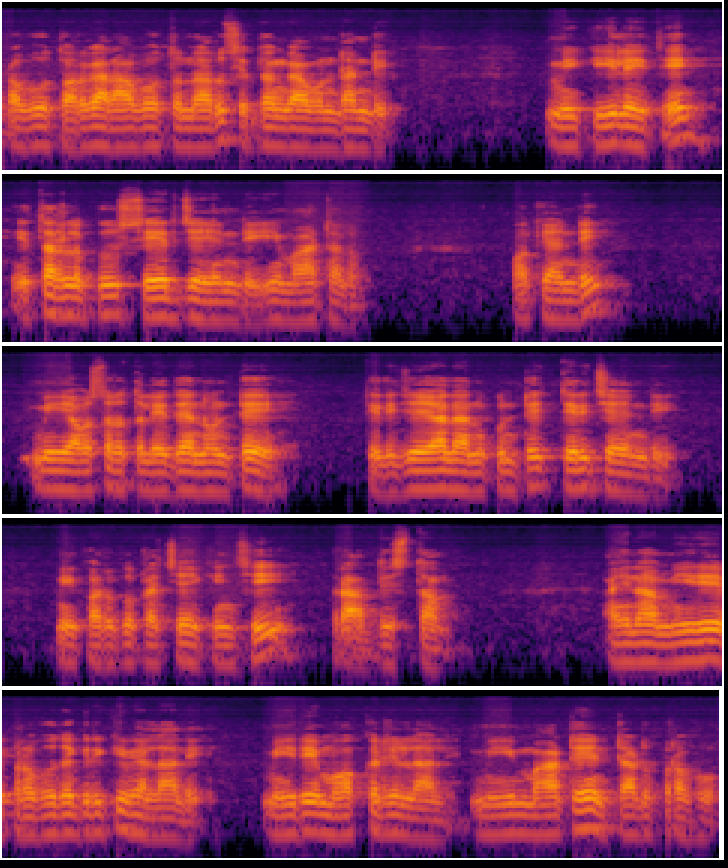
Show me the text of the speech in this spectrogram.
ప్రభు త్వరగా రాబోతున్నారు సిద్ధంగా ఉండండి. మీకు వీలైతే ఇతరులకు షేర్ చేయండి ఈ మాటలు. ఓకే అండి? మీ అవసరతలు ఏదైనా ఉంటే తెలియజేయాలనుకుంటే తెరిచేయండి మీ కొరకు ప్రత్యేకించి ప్రార్థిస్తాం. అయినా మీరే ప్రభు దగ్గరికి వెళ్ళాలి. మీరే మోకరిల్లాలి. మీ మాటే అంటాడు ప్రభు.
